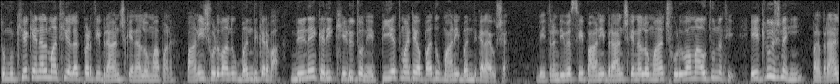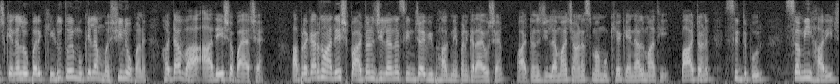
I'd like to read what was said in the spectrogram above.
તો મુખ્ય કેનાલમાંથી અલગ પડતી બ્રાન્ચ કેનાલોમાં પણ પાણી છોડવાનું બંધ કરવા નિર્ણય કરી ખેડૂતોને પિયત માટે અપાતું પાણી બંધ કરાયું છે. બે ત્રણ દિવસથી પાણી બ્રાન્ચ કેનાલોમાં છોડવામાં આવતું નથી. એટલું જ નહીં, પણ બ્રાન્ચ કેનાલો પર ખેડૂતોએ મૂકેલા મશીનો પણ હટાવવા આદેશ અપાયા છે. આ પ્રકારનો આદેશ પાટણ જિલ્લાના સિંચાઈ વિભાગને પણ કરાયો છે. પાટણ જિલ્લામાં ચાણસમાં મુખ્ય કેનાલમાંથી પાટણ, સિદ્ધપુર, સમી હારીજ,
